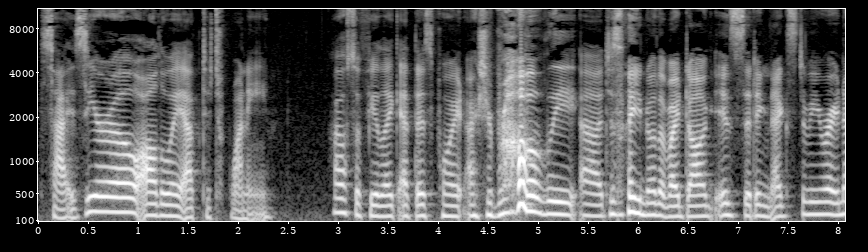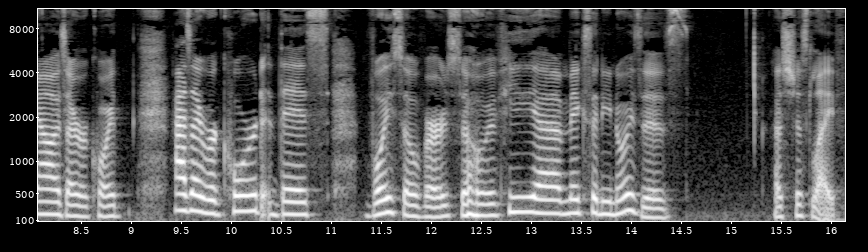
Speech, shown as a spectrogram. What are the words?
size zero all the way up to 20. I also feel like at this point I should probably uh, just let you know that my dog is sitting next to me right now as I record as I record this voiceover. So if he uh, makes any noises, that's just life.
